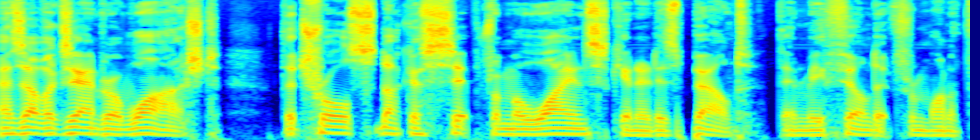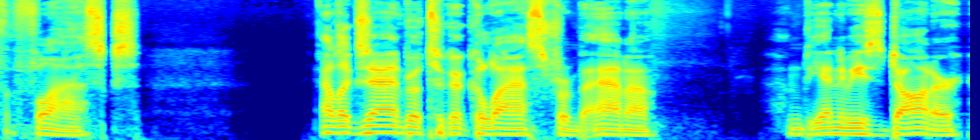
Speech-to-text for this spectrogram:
As Alexandra watched, the troll snuck a sip from a wineskin at his belt, then refilled it from one of the flasks. Alexandra took a glass from Anna. The enemy's daughter,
